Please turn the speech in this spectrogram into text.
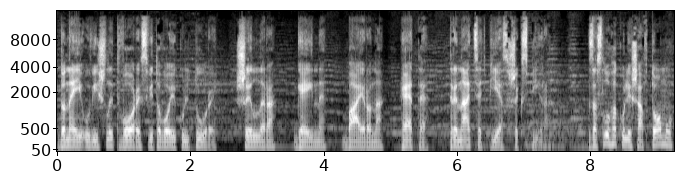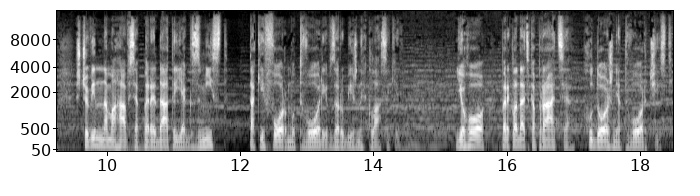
До неї увійшли твори світової культури Шиллера, Гейне, Байрона, Гете, 13 п'єс Шекспіра. Заслуга Куліша в тому, що він намагався передати як зміст, так і форму творів зарубіжних класиків. Його перекладацька праця, художня творчість,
